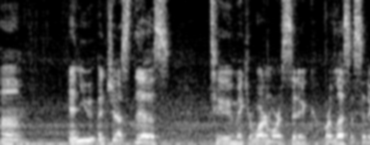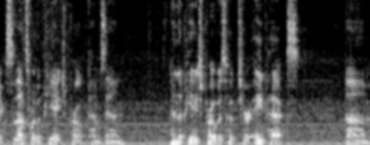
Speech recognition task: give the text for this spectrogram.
Um, and you adjust this to make your water more acidic or less acidic. So that's where the pH probe comes in. And the pH probe is hooked to your apex. Um,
